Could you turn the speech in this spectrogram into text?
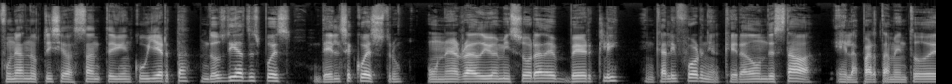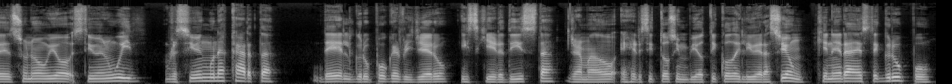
fue una noticia bastante bien cubierta. Dos días después del secuestro, una radioemisora de Berkeley, en California, que era donde estaba el apartamento de su novio Steven Weed, reciben una carta del grupo guerrillero izquierdista llamado Ejército Simbiótico de Liberación. ¿Quién era este grupo?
